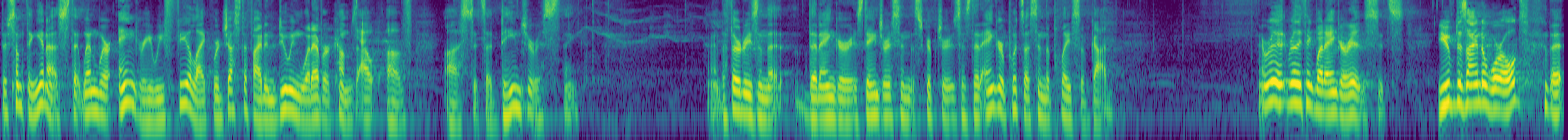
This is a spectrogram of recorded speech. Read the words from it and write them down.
there's something in us that when we're angry, we feel like we're justified in doing whatever comes out of us. It's a dangerous thing. And the third reason that, that anger is dangerous in the scriptures is that anger puts us in the place of God. I really, really think what anger is. It's you've designed a world that,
